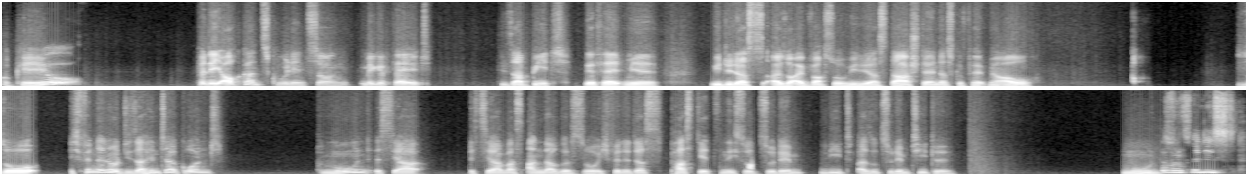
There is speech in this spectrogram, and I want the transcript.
Okay. Jo. Finde ich auch ganz cool, den Song. Mir gefällt dieser Beat, gefällt mir, wie die das, also einfach so, wie die das darstellen, das gefällt mir auch. So, ich finde nur dieser Hintergrund, Moon ist ja, ist ja was anderes, so. Ich finde, das passt jetzt nicht so zu dem Lied, also zu dem Titel. Moon. Also du findest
